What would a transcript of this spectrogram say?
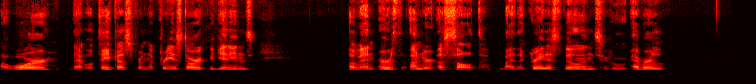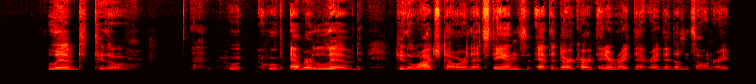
A war that will take us from the prehistoric beginnings of an earth under assault by the greatest villains who ever lived to the who who've ever lived to the watchtower that stands at the dark heart. They didn't write that right. That doesn't sound right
